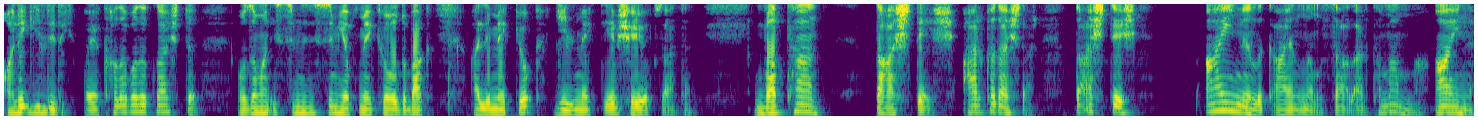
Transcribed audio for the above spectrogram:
Ali Gil dedik. O kalabalıklaştı. O zaman isimden isim yapım eki oldu bak. Alimek yok, gilmek diye bir şey yok zaten. Vatan, daşteş. Arkadaşlar, daşteş aynılık anlamı sağlar tamam mı? Aynı.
